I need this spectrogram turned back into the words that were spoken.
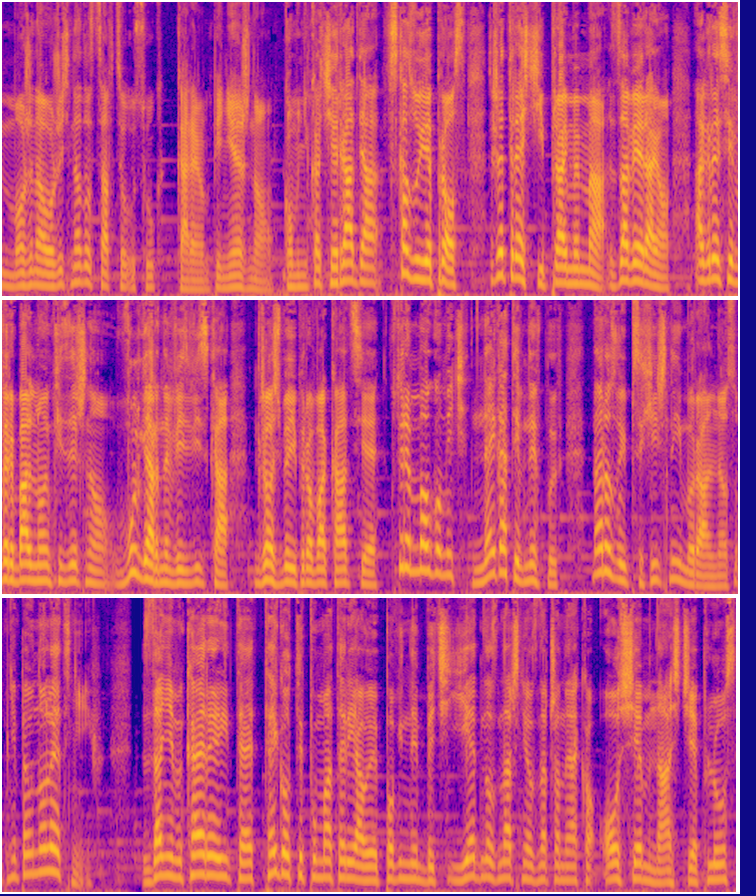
może nałożyć na dostawcę usług karę pieniężną. W komunikacie radia wskazuje prost, że treści Prime Ma zawierają agresję werbalną i fizyczną, wulgarne wyzwiska, groźby i prowokacje, które mogą mieć negatywny wpływ na rozwój psychiczny i moralny osób niepełnoletnich. Zdaniem KRIT tego typu materiały powinny być jednoznacznie oznaczone jako 18+,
